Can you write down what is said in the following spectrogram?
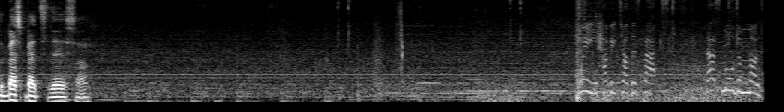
The best bet's this, huh? We have each other's backs. That's more than most.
